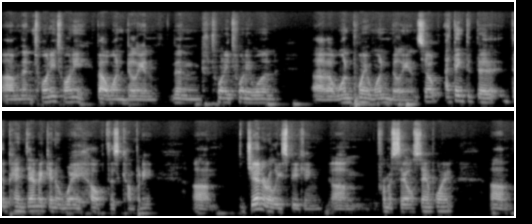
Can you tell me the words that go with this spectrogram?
Um, then 2020 about 1 billion. Then 2021 uh, about 1.1 billion. So I think that the the pandemic in a way helped this company. Um, generally speaking, um, from a sales standpoint, um,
